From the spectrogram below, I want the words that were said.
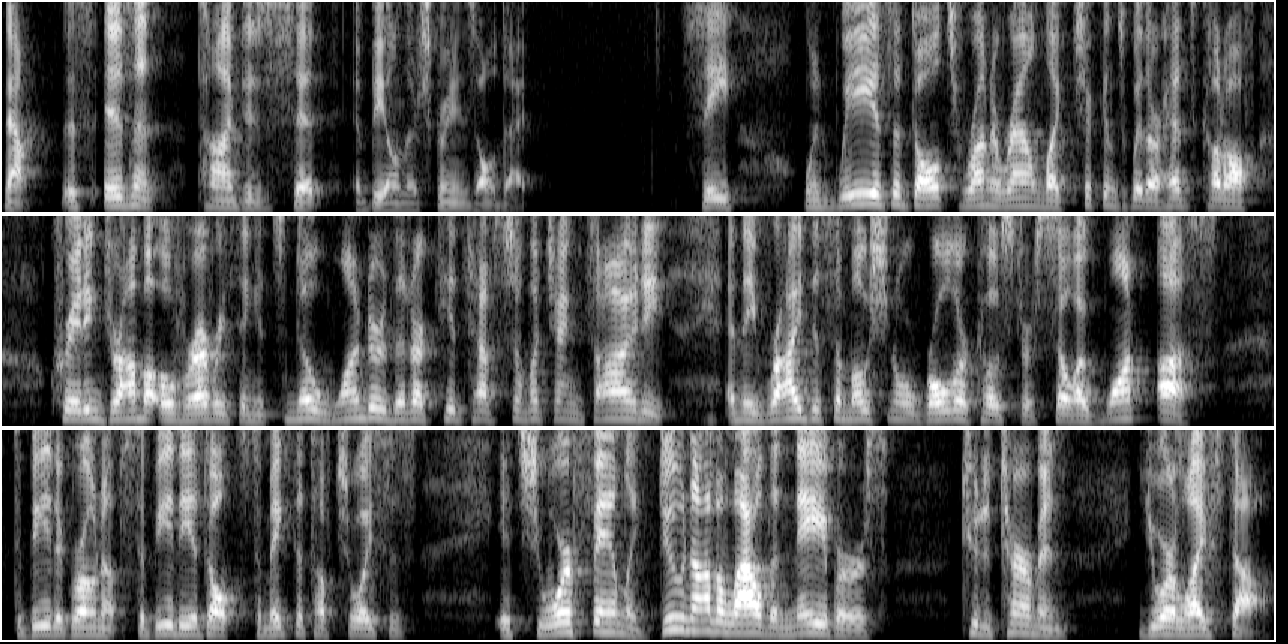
Now, this isn't time to just sit and be on their screens all day. See, when we as adults run around like chickens with our heads cut off, creating drama over everything, it's no wonder that our kids have so much anxiety and they ride this emotional roller coaster. So I want us to be the grown ups, to be the adults, to make the tough choices It's your family. Do not allow the neighbors to determine your lifestyle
